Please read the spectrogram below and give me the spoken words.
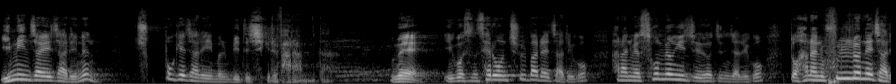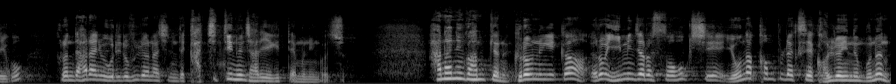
이민자의 자리는 축복의 자리임을 믿으시기를 바랍니다. 왜? 이곳은 새로운 출발의 자리고 하나님의 소명이 지어진 자리고 또 하나님 훈련의 자리고 그런데 하나님 우리를 훈련하시는데 같이 뛰는 자리이기 때문인 거죠. 하나님과 함께는 그러니까 여러분 이민자로서 혹시 요나 컴플렉스에 걸려 있는 분은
